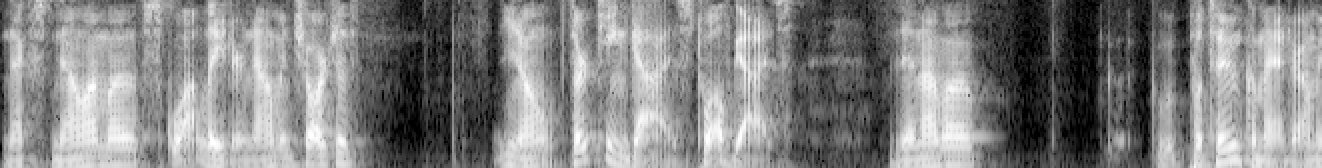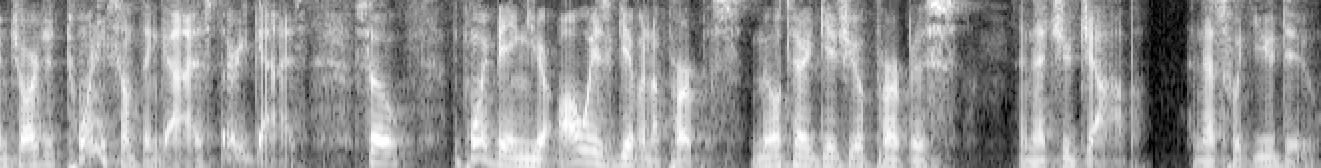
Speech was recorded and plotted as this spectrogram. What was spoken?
next now I'm a squad leader. Now I'm in charge of, you know, 13 guys, 12 guys. Then I'm a platoon commander. I'm in charge of 20 something guys, 30 guys. So the point being, you're always given a purpose. military gives you a purpose, and that's your job. And that's what you do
